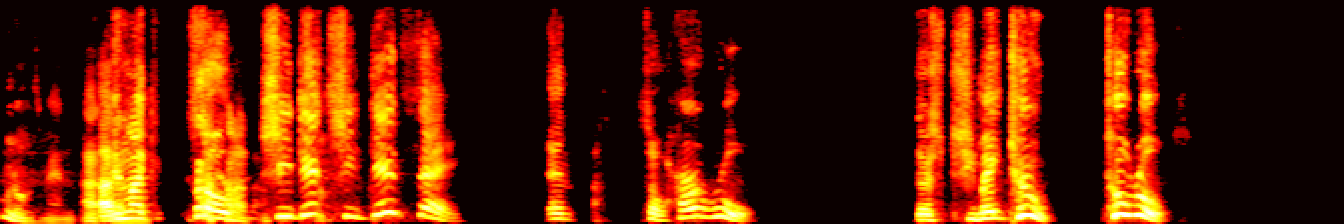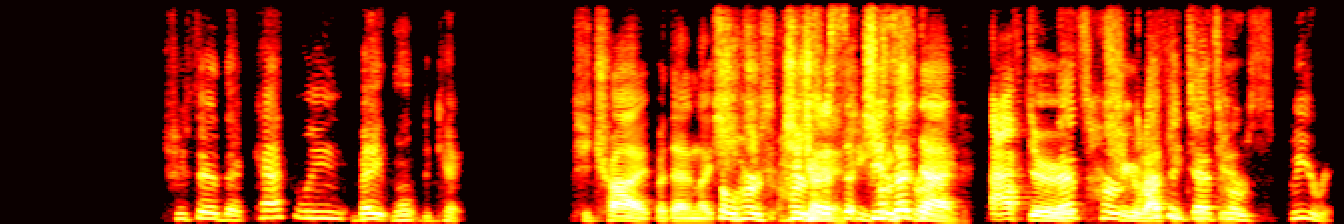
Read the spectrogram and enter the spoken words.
Who knows, man? I, I And know. like, so she did, she did say, and so her rule, there's she made two, two rules. She said that Cathleen Bate won't decay. she tried, but then like So she, hers- she tried to she- she said that after That's her. I Shigaraki think that's it. her spirit.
